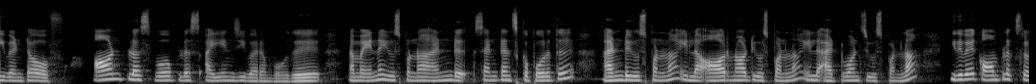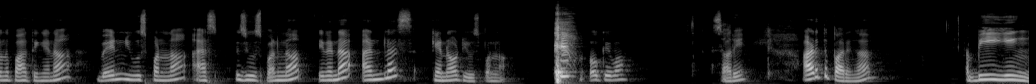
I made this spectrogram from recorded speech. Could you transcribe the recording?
event of on plus verb plus I N G வரும்போது நம்ம என்ன யூஸ் பண்ணலாம்? அண்டு சென்டென்ஸ்க்கு பொறுத்து அண்டு யூஸ் பண்ணலாம். இல்லை ஆர் நாட் யூஸ் பண்ணலாம். இல்லை அட்வான்ஸ் யூஸ் பண்ணலாம். இதுவே காம்ப்ளெக்ஸில் வந்து பார்த்தீங்கன்னா வென் யூஸ் பண்ணலாம் ஆஸ் யூஸ் பண்ணலாம். இல்லைன்னா அன்லஸ் கெனாட் யூஸ் பண்ணலாம். ஓகேவா சாரி அடுத்து பாருங்கள் பீயிங்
